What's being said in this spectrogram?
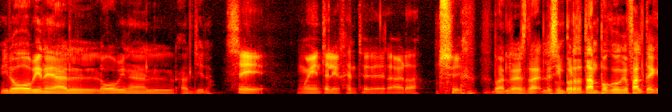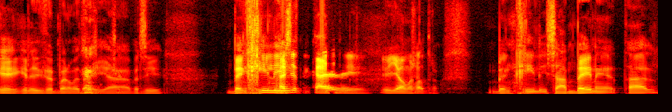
y luego viene al, luego viene al, al Giro. Sí, muy inteligente, la verdad. Sí. Bueno, les, da- les importa tan poco que falte que, que le dicen, bueno, vete ahí a ver si. Ben Healy, ver si te caes y, y llevamos a otro. Ben Healy, San Bene, tal.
